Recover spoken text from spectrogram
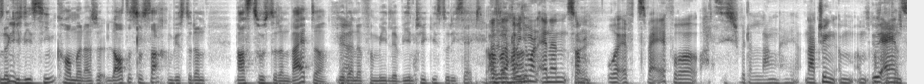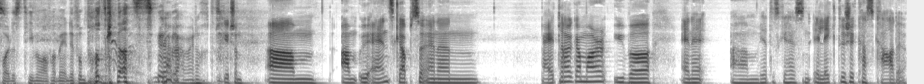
nur nicht. gewiss hinkommen. Also lauter so Sachen wirst du dann, was tust du dann weiter für Ja. deine Familie? Wie entwickelst du dich selbst? Also Aber da habe ich einmal einen Sorry. am ORF 2 vor, oh, das ist schon wieder lang her. Na, Entschuldigung, am, am Macht ja grad Ö1. voll das Thema auf am Ende vom Podcast. Ja, wir haben ja noch, das geht schon. Ähm, am Ö1 gab es so einen Beitrag einmal über eine, ähm, wie hat das geheißen, elektrische Kaskade.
